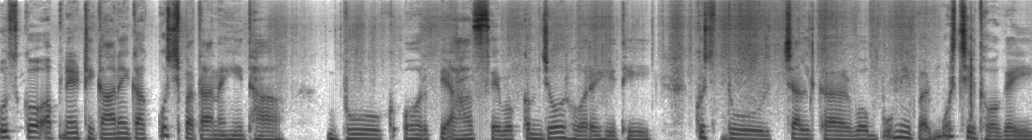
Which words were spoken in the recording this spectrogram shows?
उसको अपने ठिकाने का कुछ पता नहीं था। भूख और प्यास से वो कमज़ोर हो रही थी। कुछ दूर चलकर वो भूमि पर मूर्छित हो गई।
